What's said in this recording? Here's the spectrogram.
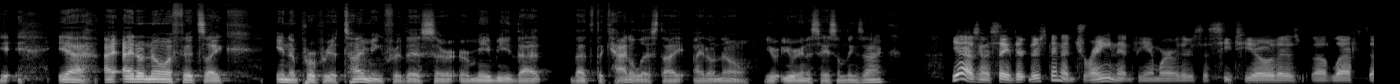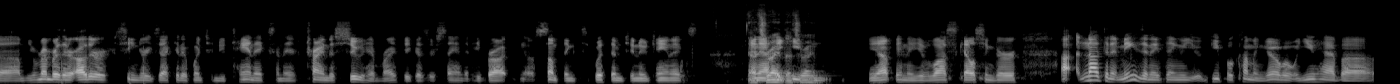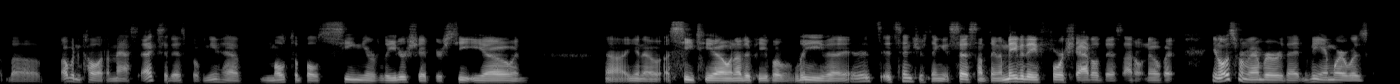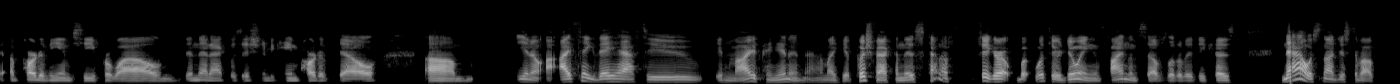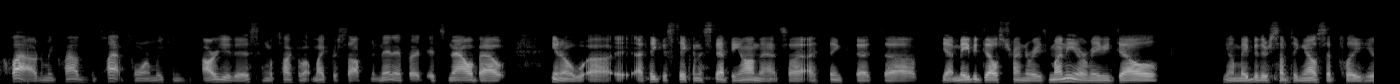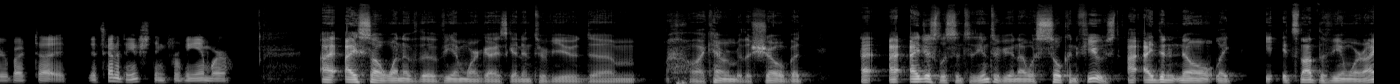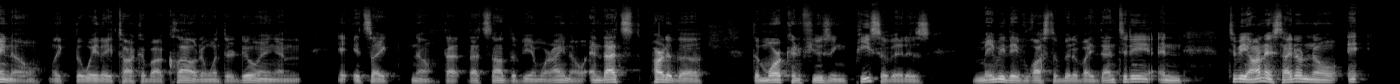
Y- yeah I, I don't know if it's like inappropriate timing for this or, or maybe that that's the catalyst i i don't know you're, you're gonna say something zach Yeah, I was going to say there, there's been a drain at VMware. There's a CTO that has uh, left. Um, you remember their other senior executive went to Nutanix, and they're trying to sue him, right? Because they're saying that he brought you know something with him to Nutanix. That's right that's he- right Yep, and you've lost Gelsinger. Uh, not that it means anything. You, people come and go, but when you have a, a, I wouldn't call it a mass exodus, but when you have multiple senior leadership, your CEO and uh, you know a CTO and other people leave, uh, it's it's interesting. It says something. And maybe they foreshadowed this. I don't know, but you know, let's remember that VMware was a part of EMC for a while, and then that acquisition became part of Dell. Um, you know, I think they have to, in my opinion, and I might get pushback on this, kind of figure out what, what they're doing and find themselves a little bit because now it's not just about cloud. I mean, cloud's the platform. We can argue this, and we'll talk about Microsoft in a minute, but it's now about you know, uh, I think it's taken a step beyond that. So I, I think that uh, yeah, maybe Dell's trying to raise money, or maybe Dell, you know, maybe there's something else at play here. But uh, it, it's going to be interesting for VMware. I, I saw one of the VMware guys get interviewed. Um, oh, I can't remember the show, but I, I, I just listened to the interview and I was so confused. I, I didn't know like it's not the VMware I know, like the way they talk about cloud and what they're doing, and it, it's like no, that that's not the VMware I know, and that's part of the the more confusing piece of it is maybe they've lost a bit of identity, and to be honest, I don't know. It,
